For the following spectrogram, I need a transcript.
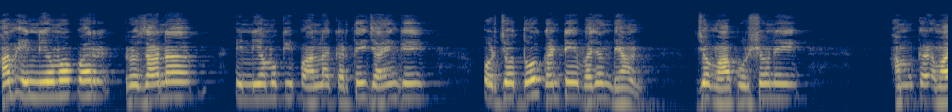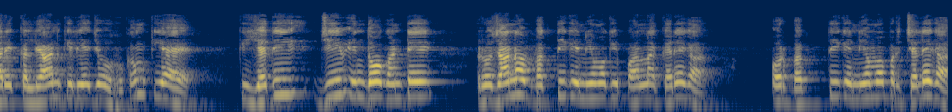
हम इन नियमों पर रोज़ाना इन नियमों की पालना करते जाएँगे और जो दो घंटे भजन ध्यान जो महापुरुषों ने हम कर, हमारे कल्याण के लिए जो हुक्म किया है कि यदि जीव इन दो घंटे रोज़ाना भक्ति के नियमों की पालना करेगा और भक्ति के नियमों पर चलेगा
